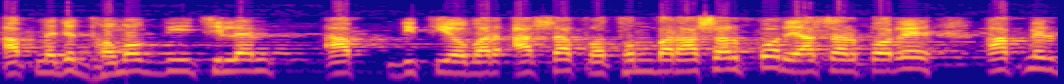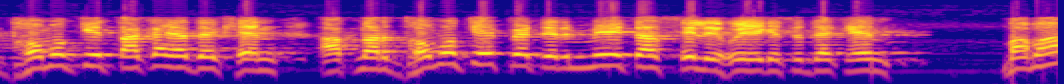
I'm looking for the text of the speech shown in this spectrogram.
আপনি যে ধমক দিয়েছিলেন, আপ, দ্বিতীয়বার আসা, প্রথমবার আসার পরে আসার পরে আপনার ধমকে তাকায়া দেখেন, আপনার ধমকে পেটের মেয়েটা ছেলে হয়ে গেছে, দেখেন। বাবা,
